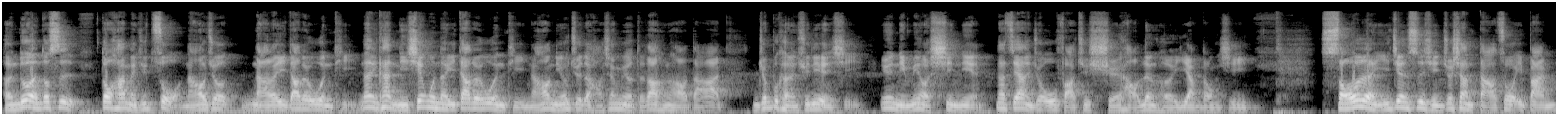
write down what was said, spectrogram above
很多人都是都还没去做，然后就拿了一大堆问题。那你看，你先问了一大堆问题，然后你又觉得好像没有得到很好的答案，你就不可能去练习，因为你没有信念。那这样你就无法去学好任何一样东西。熟忍一件事情，就像打坐一般，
